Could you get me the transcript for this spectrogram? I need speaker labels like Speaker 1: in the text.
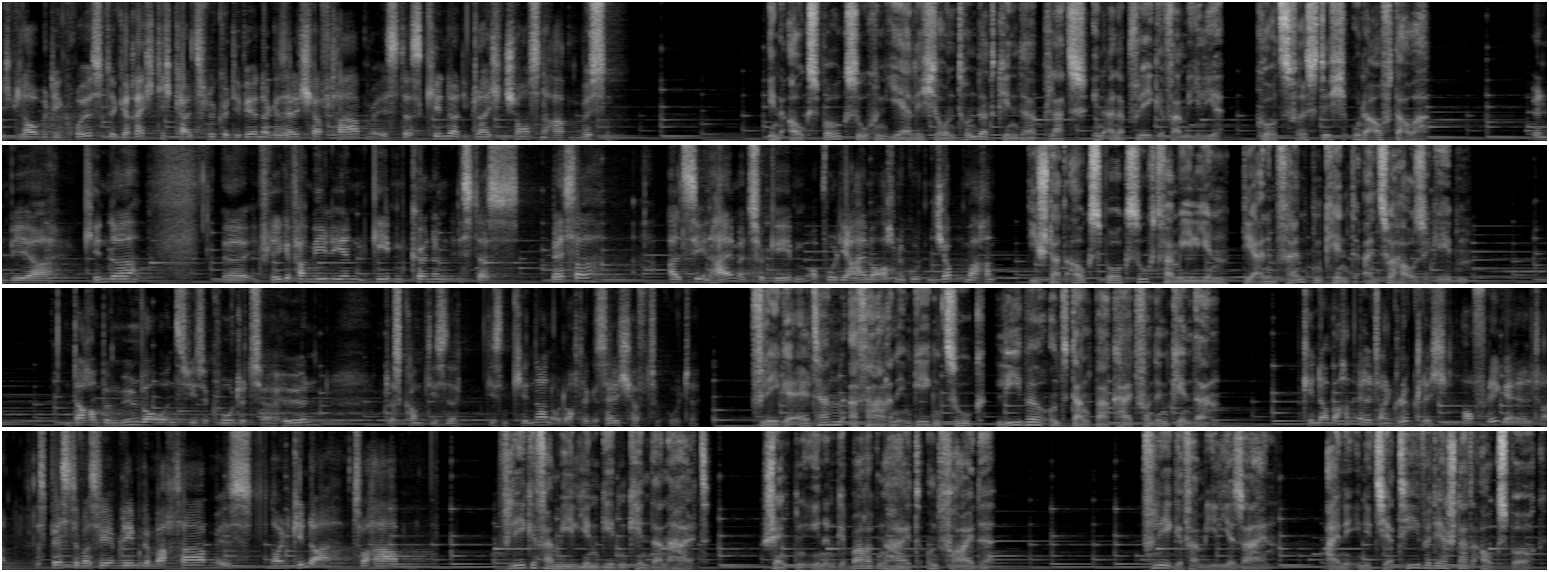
Speaker 1: Ich glaube, die größte Gerechtigkeitslücke, die wir in der Gesellschaft haben, ist, dass Kinder die gleichen Chancen haben müssen.
Speaker 2: In Augsburg suchen jährlich rund 100 Kinder Platz in einer Pflegefamilie, kurzfristig oder auf Dauer.
Speaker 1: Wenn wir Kinder äh, in Pflegefamilien geben können, ist das besser, als sie in Heime zu geben, obwohl die Heime auch einen guten Job machen.
Speaker 2: Die Stadt Augsburg sucht Familien, die einem fremden Kind ein Zuhause geben.
Speaker 1: Darum bemühen wir uns, diese Quote zu erhöhen. Das kommt diese, diesen Kindern und auch der Gesellschaft zugute.
Speaker 2: Pflegeeltern erfahren im Gegenzug Liebe und Dankbarkeit von den Kindern.
Speaker 1: Kinder machen Eltern glücklich, auch Pflegeeltern. Das Beste, was wir im Leben gemacht haben, ist, neun Kinder zu haben.
Speaker 2: Pflegefamilien geben Kindern Halt schenken ihnen Geborgenheit und Freude. Pflegefamilie sein. Eine Initiative der Stadt Augsburg.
